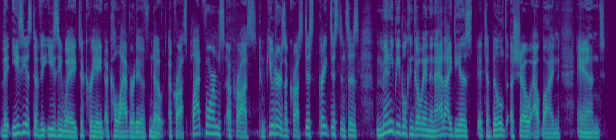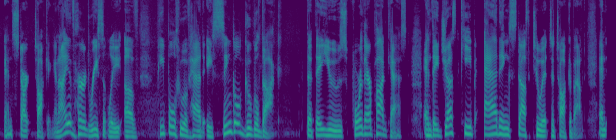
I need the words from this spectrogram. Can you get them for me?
the easiest of the easy way to create a collaborative note across platforms, across computers, across dis- great distances. Many people can go in and add ideas to build a show outline and and start talking. And I have heard recently of people who have had a single Google Doc that they use for their podcast and they just keep adding stuff to it to talk about. And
